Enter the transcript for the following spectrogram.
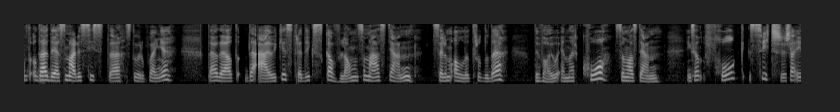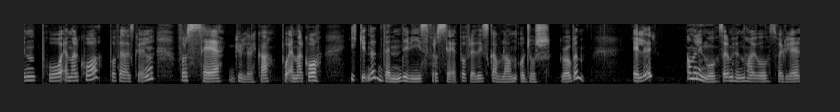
Og det er det som er det siste store poenget det er jo det at det er jo ikke Fredrik Skavlan som er stjernen, selv om alle trodde det. Det var jo NRK som var stjernen. Folk switcher seg inn på NRK på fredagskvelden for å se gullrekka på NRK. Ikke nødvendigvis for å se på Fredrik Skavlan og Josh Groban. Eller Anne Lindmo, selv om hun har jo selvfølgelig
